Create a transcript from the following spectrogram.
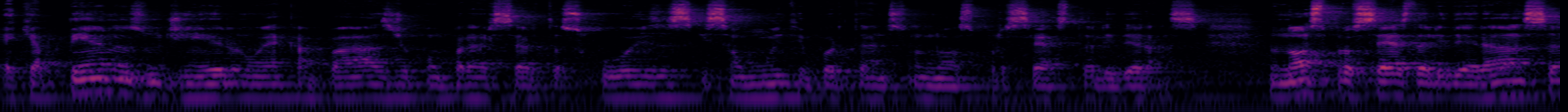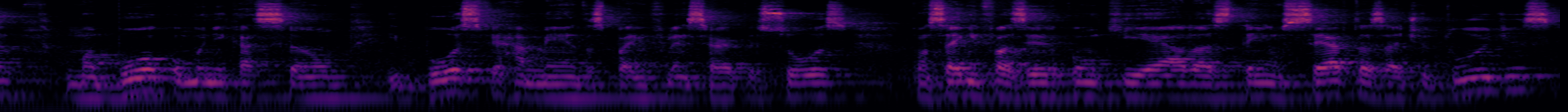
é que apenas o dinheiro não é capaz de comprar certas coisas que são muito importantes no nosso processo da liderança. No nosso processo da liderança, uma boa comunicação e boas ferramentas para influenciar pessoas conseguem fazer com que elas tenham certas atitudes,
